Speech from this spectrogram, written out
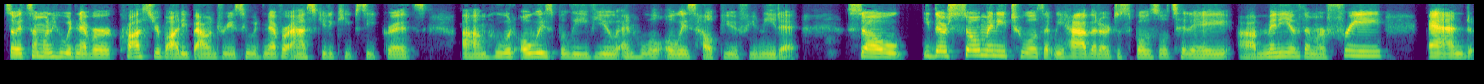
so it's someone who would never cross your body boundaries who would never ask you to keep secrets um, who would always believe you and who will always help you if you need it so there's so many tools that we have at our disposal today um, many of them are free and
